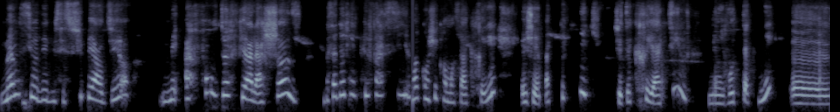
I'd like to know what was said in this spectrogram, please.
Même si au début, c'est super dur, mais à force de faire la chose, ben, ça devient plus facile. Moi, quand j'ai commencé à créer, ben, je n'avais pas de technique. J'étais créative, mais au niveau technique, euh,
